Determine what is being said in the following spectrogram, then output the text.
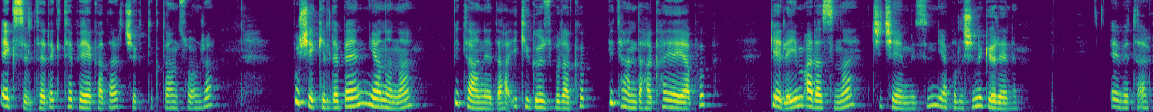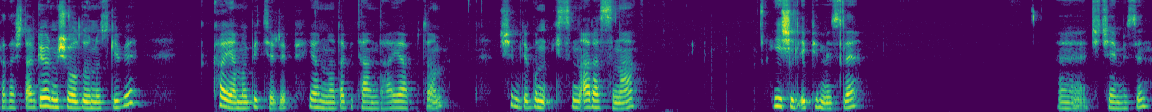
Eksilterek tepeye kadar çıktıktan sonra bu şekilde ben yanına bir tane daha iki göz bırakıp bir tane daha kaya yapıp geleyim arasına çiçeğimizin yapılışını görelim. Evet arkadaşlar görmüş olduğunuz gibi kayamı bitirip yanına da bir tane daha yaptım. Şimdi bunun ikisinin arasına yeşil ipimizle e, çiçeğimizin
